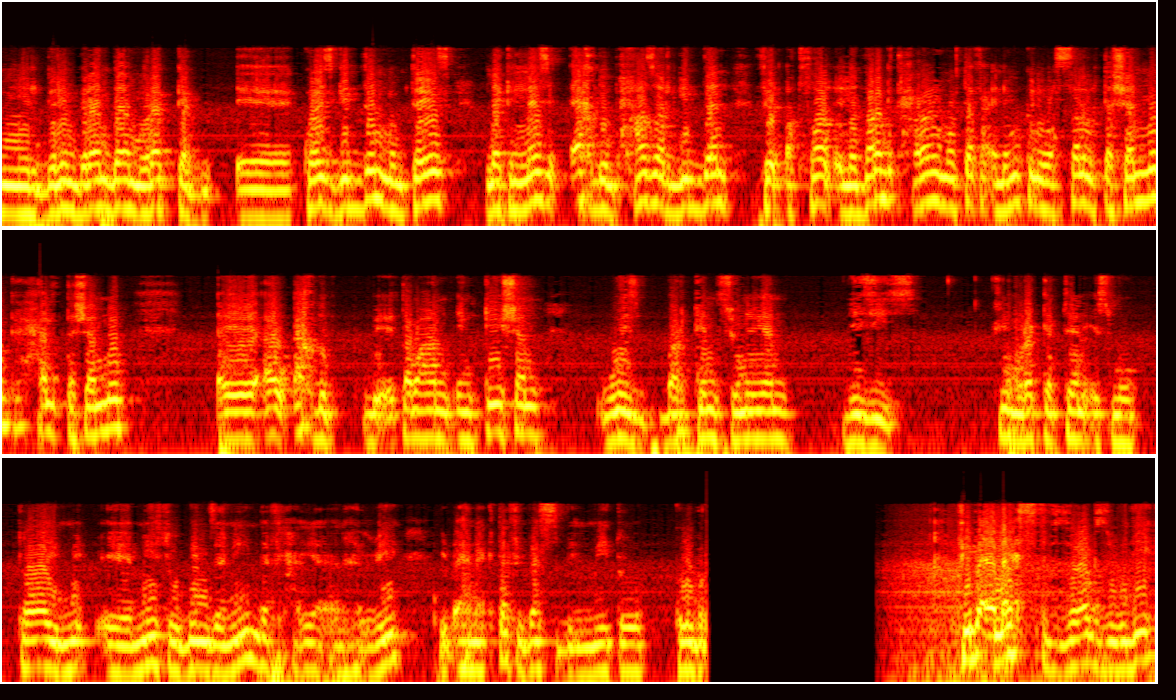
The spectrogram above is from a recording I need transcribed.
إن ال Primperan ده مركب آه كويس جدا ممتاز لكن لازم أخده بحذر جدا في الأطفال اللي درجة حرارة مرتفعة إن ممكن يوصله لتشنج حالة تشنج آه أو أخده طبعا in patient with parkinsonian disease في مركب تاني اسمه trimethobenzamide ده في الحقيقة أنا هلغيه. يبقى هنكتفي بس بال metoclopr في بقى laxative drugs ودي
